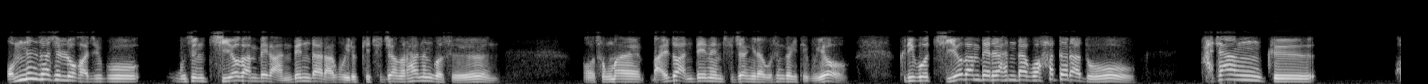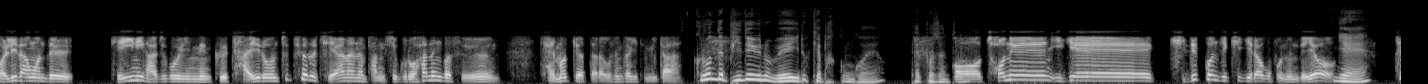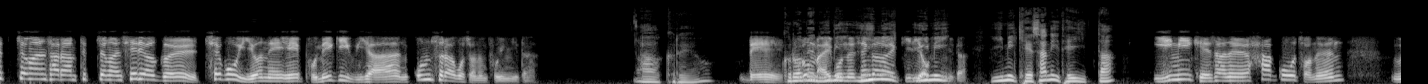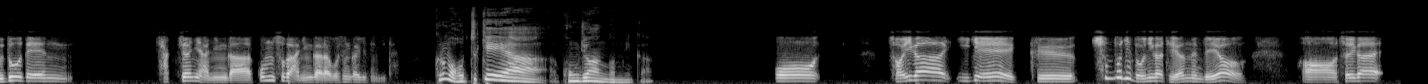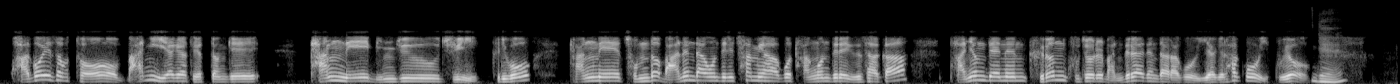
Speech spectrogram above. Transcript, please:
없는 사실로 가지고 무슨 지역 안배가 안 된다라고 이렇게 주장을 하는 것은 어, 정말 말도 안 되는 주장이라고 생각이 되고요. 그리고 지역 안배를 한다고 하더라도 가장 그 권리당원들 개인이 가지고 있는 그 자유로운 투표를 제한하는 방식으로 하는 것은 잘못되었다라고 생각이 듭니다. 그런데 비대위는 왜 이렇게 바꾼 거예요? 100%? 어, 저는 이게 기득권 지키기라고 보는데요. 예. 특정한 사람, 특정한 세력을 최고위원회에 보내기 위한 꼼수라고 저는 보입니다. 아, 그래요? 네. 그러면 말고는 이미, 생각할 이미, 길이 이미, 없습니다. 이미 계산이 돼 있다? 이미 계산을 하고 저는 의도된 작전이 아닌가, 꼼수가 아닌가라고 생각이 됩니다. 그럼 어떻게 해야 공정한 겁니까? 어, 저희가 이게 그 충분히 논의가 되었는데요. 어, 저희가 과거에서부터 많이 이야기가 되었던 게 당내 민주주의 그리고 당내에 좀 더 많은 당원들이 참여하고 당원들의 의사가 반영되는 그런 구조를 만들어야 된다라고 이야기를 하고 있고요. 예.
